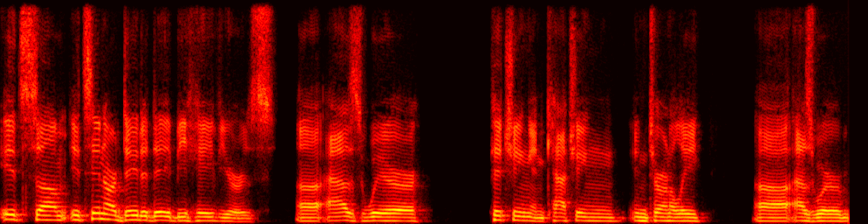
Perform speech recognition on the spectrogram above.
it's um, it's in our day to day behaviors uh, as we're pitching and catching internally, uh, as we're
